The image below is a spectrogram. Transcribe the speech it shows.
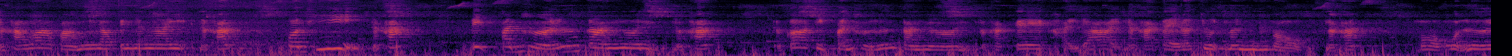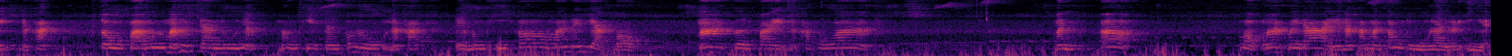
นะคะ ว่าฝ่ามือเราเป็นยังไงนะคะ คนที่นะคะติดปัญหาเรื่องการเงินนะคะ แล้วก็ติดปัญหาเรื่องการงานนะคะ แก้ไขได้นะคะ แต่ละจุดมันมีบอกนะคะ บอกหมดเลยนะคะตรงฝ่ามือมาให้อาจารย์ดูเนี่ยบางทีอาจารย์ก็รู้นะคะ แต่บางทีก็ไม่ได้อยากบอกมากเกินไปนะคะ เพราะว่า มันก็ บอกมากไม่ได้นะคะ มันต้องดูรายละเอียด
